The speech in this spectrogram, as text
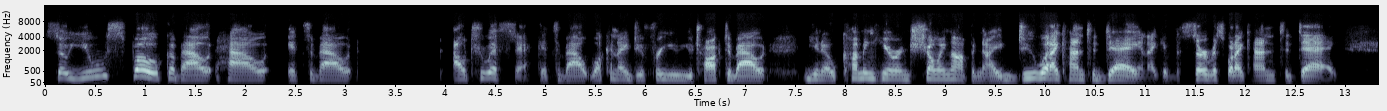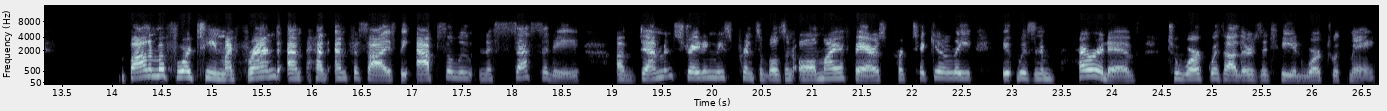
so you spoke about how it's about altruistic. It's about what can I do for you? You talked about, you know, coming here and showing up and I do what I can today and I give the service what I can today. Bottom of 14, my friend had emphasized the absolute necessity of demonstrating these principles in all my affairs. Particularly, it was an imperative to work with others that he had worked with me.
